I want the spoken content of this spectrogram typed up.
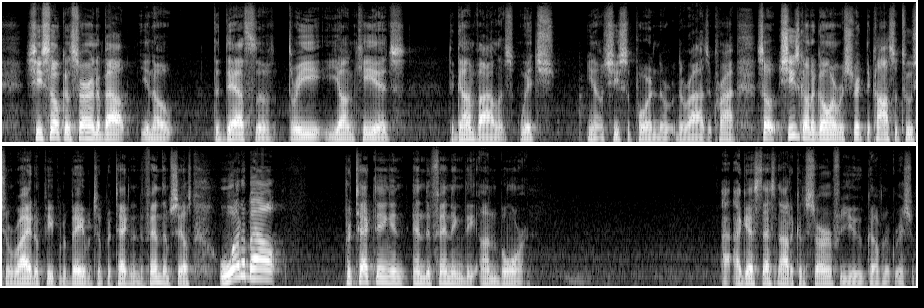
She's so concerned about, you know, the deaths of three young kids to gun violence, which, you know, she's supporting the, the rise of crime. So she's going to go and restrict the constitutional right of people to be able to protect and defend themselves. What about protecting and, and defending the unborn? I, I guess that's not a concern for you, Governor Grisham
